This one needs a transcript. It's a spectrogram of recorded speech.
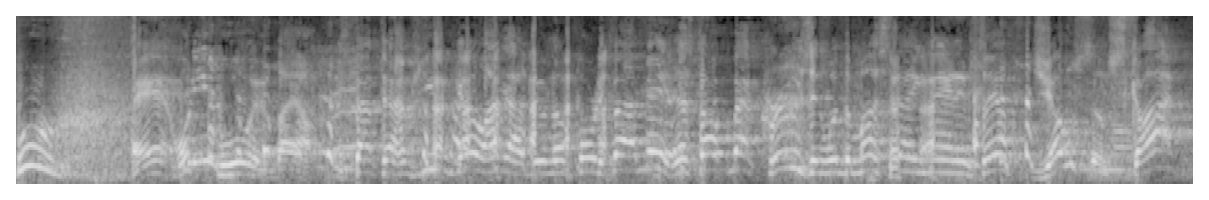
And eh, what are you worried about? It's about time for you to go. I got to do another 45 minutes. Let's talk about cruising with the Mustang man himself, Joseph Scott.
